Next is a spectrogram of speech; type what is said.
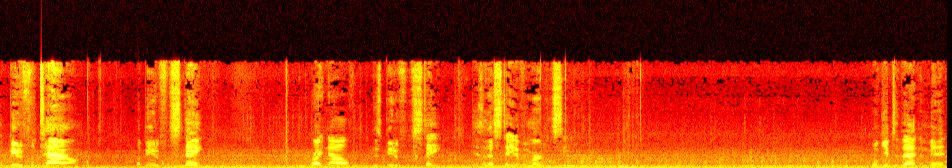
a beautiful town, a beautiful state. Right now, this beautiful state is in a state of emergency. We'll get to that in a minute.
